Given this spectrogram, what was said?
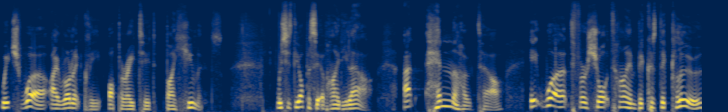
which were ironically operated by humans, which is the opposite of Haidilao. At Henna Hotel, it worked for a short time because the clue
